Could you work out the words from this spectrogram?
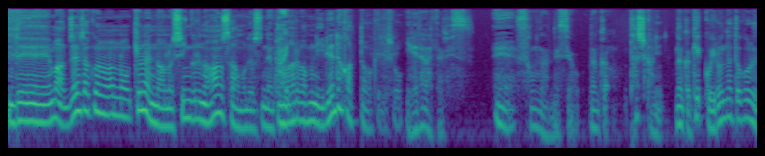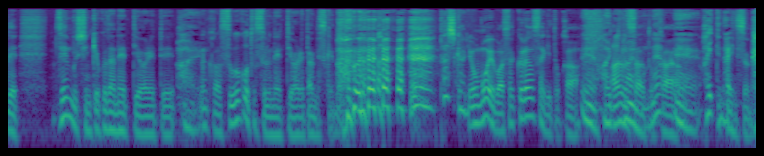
でまあ前作のあの去年のあのシングルの「アンサー」もですねこのアルバムに入れなかったわけでしょ、はい、入れなかったです。ええ。そうなんですよ。なんか確かになんか結構いろんなところで全部新曲だねって言われて、はい、なんかすごいことするねって言われたんですけど。確かに思えば桜うさぎとか、ええね、アンサーとか入ってないんですよね、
